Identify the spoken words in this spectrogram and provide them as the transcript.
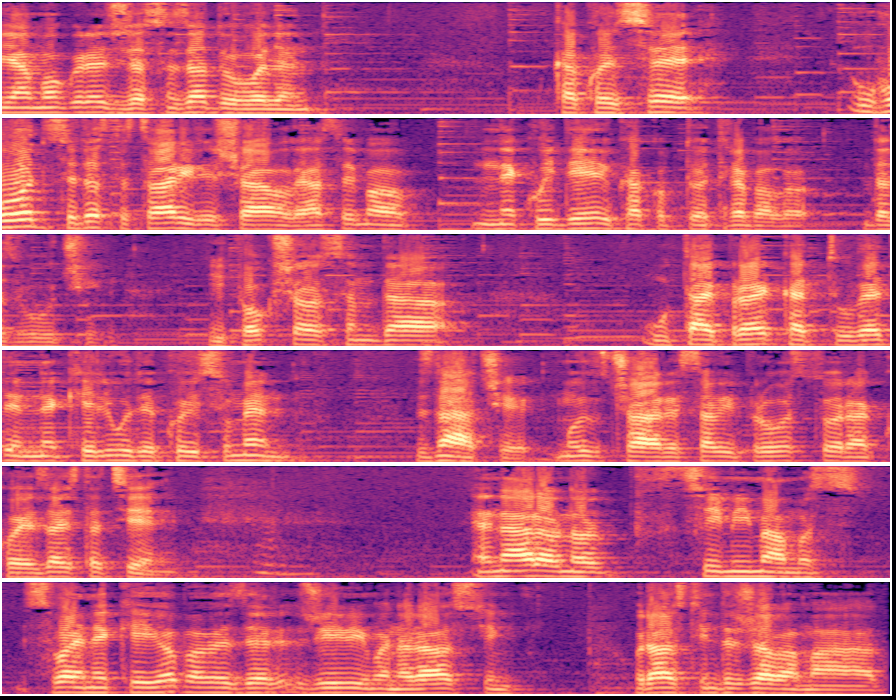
ja mogu reći da sam zadovoljan kako je sve, u hodu se dosta stvari rješavalo. Ja sam imao neku ideju kako bi to trebalo da zvuči. I pokušao sam da u taj projekat uvedem neke ljude koji su men znače, muzičare sa ovih prostora koje zaista cijenim. E, naravno, svi mi imamo svoje neke i obaveze, živimo na različitim, u različitim državama,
